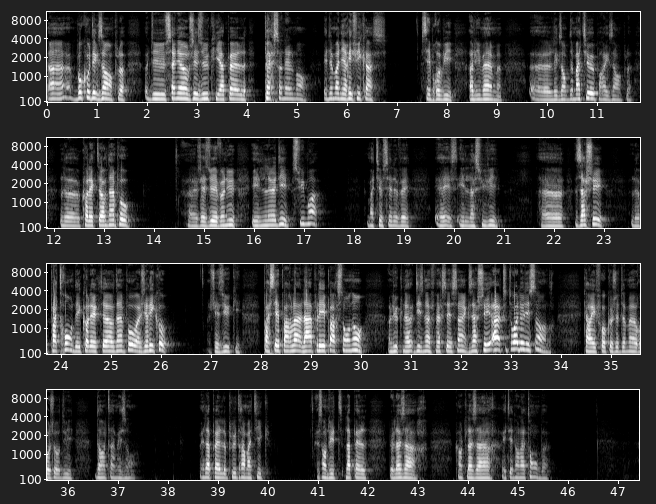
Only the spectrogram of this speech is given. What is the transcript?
euh, beaucoup d'exemples du Seigneur Jésus qui appelle personnellement et de manière efficace ses brebis à lui-même. Euh, l'exemple de Matthieu, par exemple, le collecteur d'impôts. Euh, Jésus est venu, il lui a dit, suis-moi. Matthieu s'est levé et il l'a suivi. Euh, Zachée, le patron des collecteurs d'impôts à Jéricho, Jésus qui passait par là, l'a appelé par son nom. Luc 19, verset 5, Zachée, hâte-toi de descendre, car il faut que je demeure aujourd'hui dans ta maison. Mais l'appel le plus dramatique est sans doute l'appel de Lazare, quand Lazare était dans la tombe.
